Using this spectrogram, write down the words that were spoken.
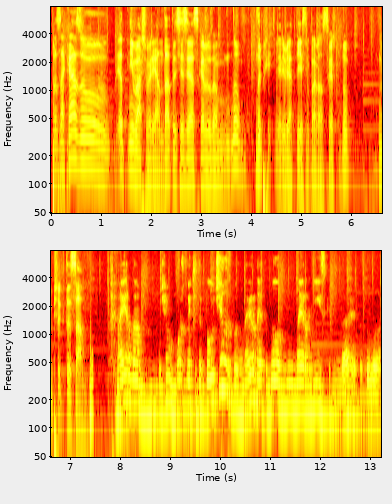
по заказу это не ваш вариант, да? То есть, если я скажу там, ну, напишите мне, ребят, песню, пожалуйста, скажите, ну, напиши-ка ты сам. Наверное, почему, может быть, это получилось бы, но, наверное, это было, ну, наверное, не искренне, да, это было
